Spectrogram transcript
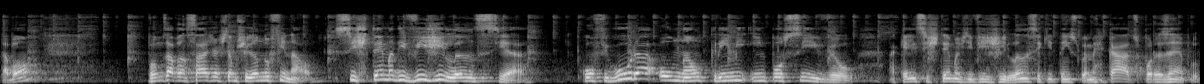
tá bom? Vamos avançar, já estamos chegando no final. Sistema de vigilância. Configura ou não crime impossível? Aqueles sistemas de vigilância que tem em supermercados, por exemplo.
